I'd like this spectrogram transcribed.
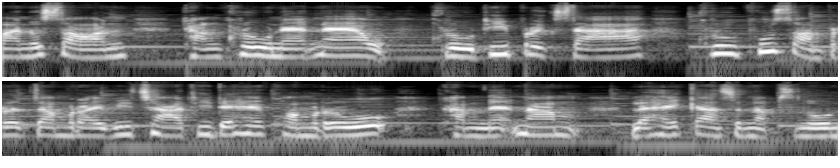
มานุสร์ทั้งครูแนะแนว ครูที่ปรึกษา ครูผู้สอนประจำรายวิชาที่ได้ให้ความรู้คำแนะนำและให้การสนับสนุน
